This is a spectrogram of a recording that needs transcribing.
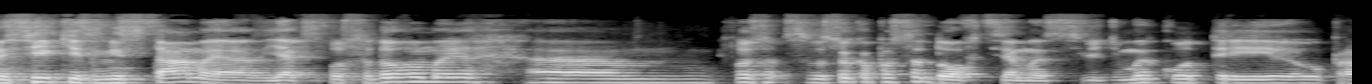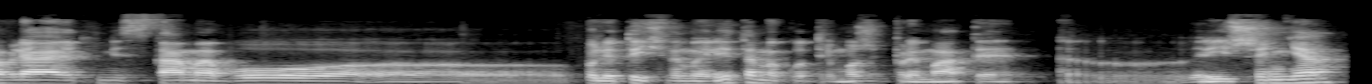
не стільки з містами, а як з посадовими ем, з високопосадовцями, з людьми, котрі управляють містами або е, політичними елітами, котрі можуть приймати е, рішення,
